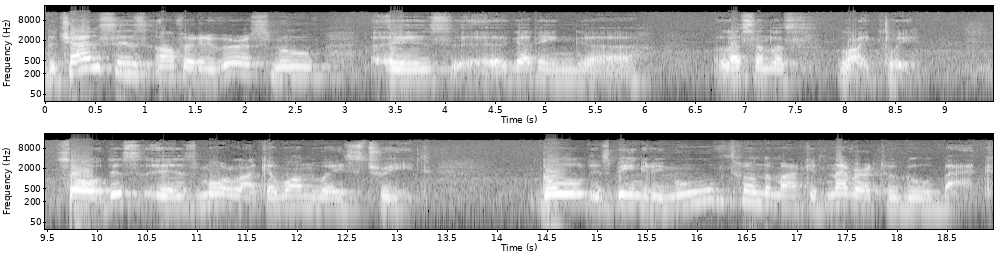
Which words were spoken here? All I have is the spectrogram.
the chances of a reverse move is uh, getting uh, less and less likely. So this is more like a one-way street. Gold is being removed from the market, never to go back.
